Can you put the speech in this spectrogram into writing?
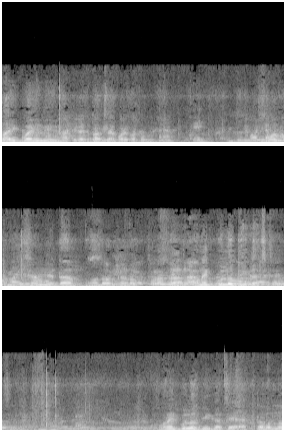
বাইক হ্যাঁ, যেটা হওয়া দরকার অনেকগুলো দিক আছে অনেকগুলো দিক আছে একটা হলো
